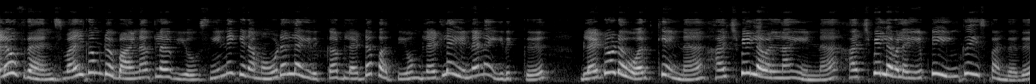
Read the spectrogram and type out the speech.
Hello friends welcome to binocular views இன்றைக்கி நம்ம உடலில் இருக்க பிளட்டை பற்றியும் பிளட்டில் என்னென்ன இருக்குது பிளட்டோட ஒர்க் என்ன ஹச்பி லெவல்னால் என்ன ஹச்பி லெவலை எப்படி இன்க்ரீஸ் பண்ணுறது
